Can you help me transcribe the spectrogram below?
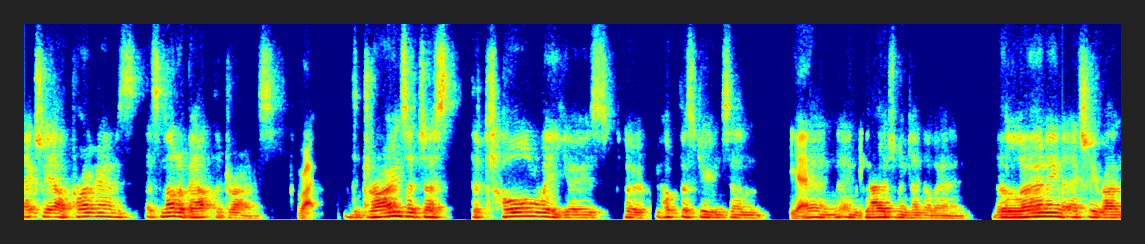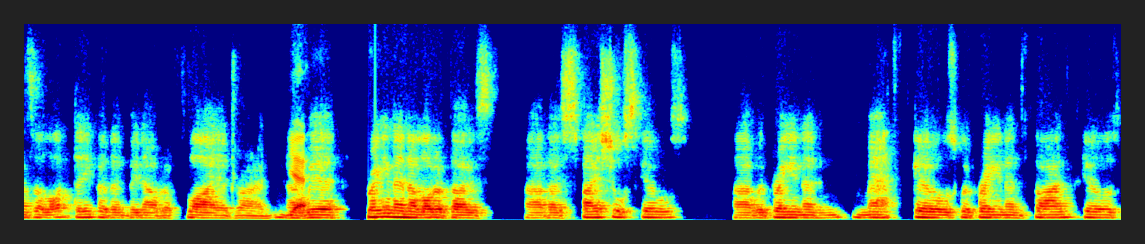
Actually, our programs it's not about the drones. Right. The drones are just the tool we use to hook the students in yeah. and engagement in the learning. The learning actually runs a lot deeper than being able to fly a drone. You know, yeah. We're bringing in a lot of those uh, those spatial skills, uh, we're bringing in math skills, we're bringing in science skills,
